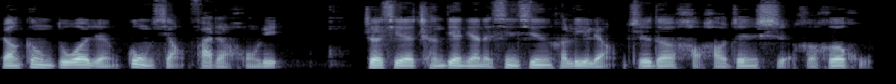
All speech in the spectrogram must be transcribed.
让更多人共享发展红利。这些沉甸甸的信心和力量，值得好好珍视和呵护。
